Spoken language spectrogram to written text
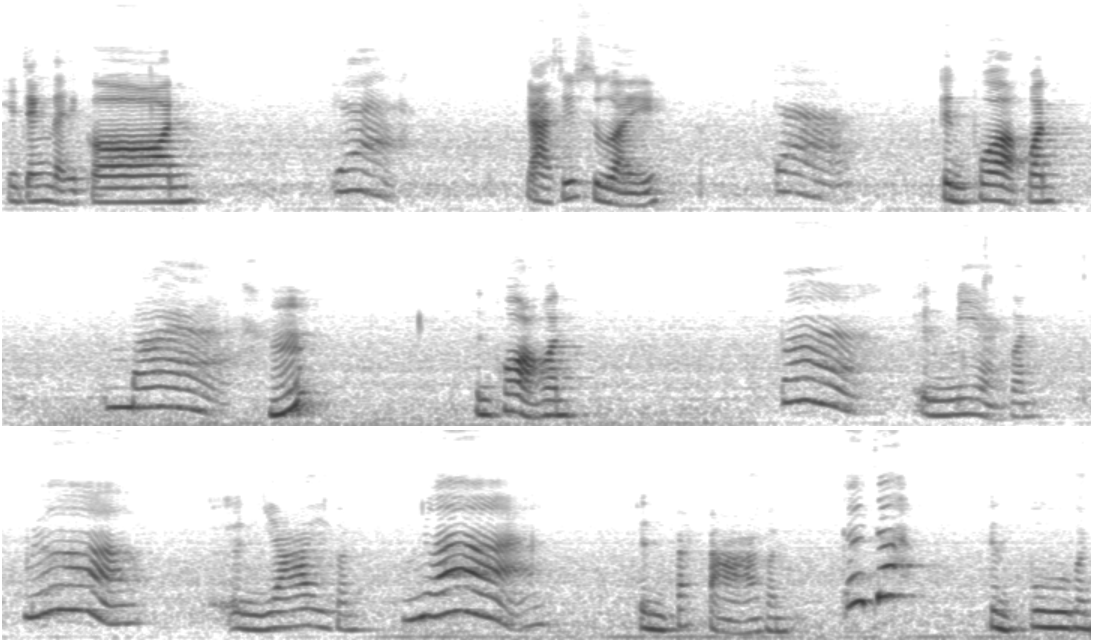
เฮ็ดจังไดก่อนจ้าจ่าสวยจ้าๆเป็นพ่อก่อนมาหืมเป็นพ่อก่อนป้าเป็นแม่ก่อนน้าเป็นยายก่อนน้าเป็นตาตาก่อนจ้าจ้าเป็นปูก่อน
